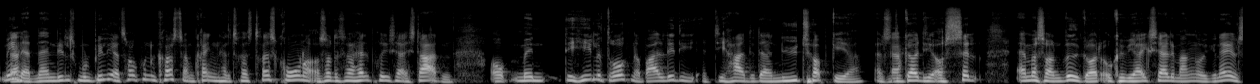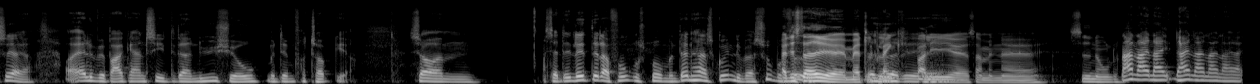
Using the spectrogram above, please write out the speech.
mener Ja. at den er en lille smule billig. Jeg tror kun, den koster omkring 50-60 kroner, og så er det så halv pris her i starten. Og, men det hele drukner bare lidt i, at de har det der nye Top Gear. Altså ja. Det gør de også selv. Amazon ved godt, okay, vi har ikke særlig mange originalserier, og alle vil bare gerne se det der nye show med dem fra Top Gear. Så, um, så det er lidt det, der er fokus på, men den her skulle egentlig være super Er det fed. stadig uh, Matt LeBlanc? Bare lige uh, som en uh, sidenote. Nej, nej, nej, nej, nej, nej, nej, nej.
